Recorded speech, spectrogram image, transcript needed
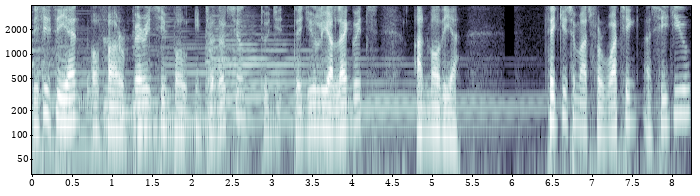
This is the end of our very simple introduction to the Julia language and Modia. Thank you so much for watching and see you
